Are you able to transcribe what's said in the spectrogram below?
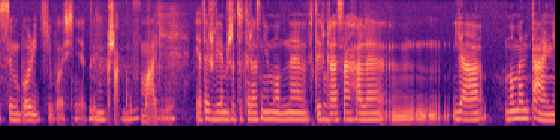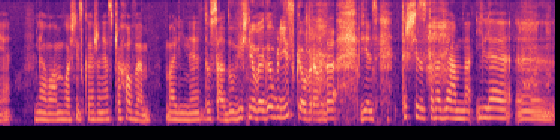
symboliki właśnie tych mm. krzaków malin. Ja też wiem, że to teraz niemodne w tych mm. czasach, ale mm, ja momentalnie miałam właśnie skojarzenia z Czechowem. Maliny do sadu wieśniowego blisko, prawda? Więc też się zastanawiałam, na ile... Yy,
